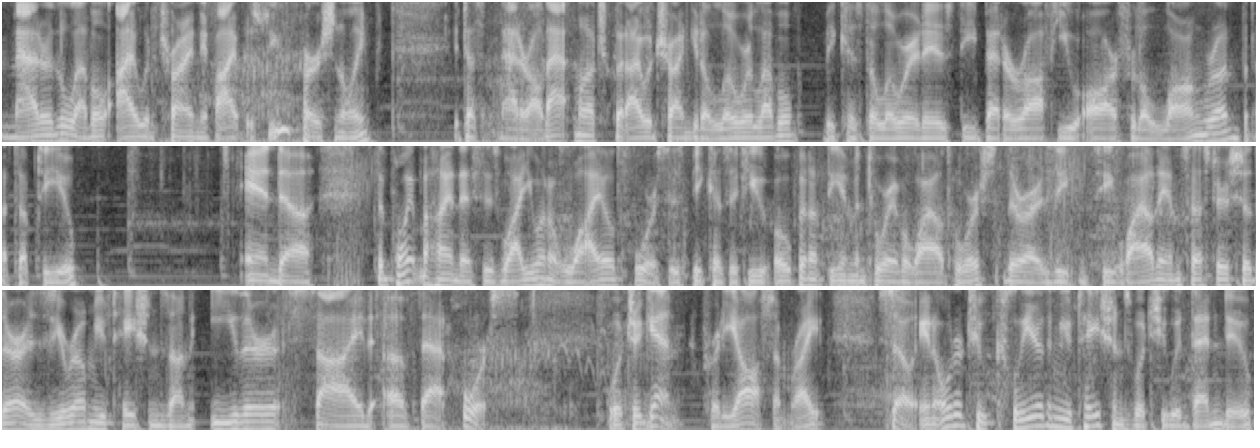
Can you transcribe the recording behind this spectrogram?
matter the level. I would try and if I was you personally, it doesn't matter all that much, but I would try and get a lower level because the lower it is, the better off you are for the long run, but that's up to you. And uh, the point behind this is why you want a wild horse is because if you open up the inventory of a wild horse, there are, as you can see, wild ancestors. So there are zero mutations on either side of that horse, which again, pretty awesome, right? So in order to clear the mutations, what you would then do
